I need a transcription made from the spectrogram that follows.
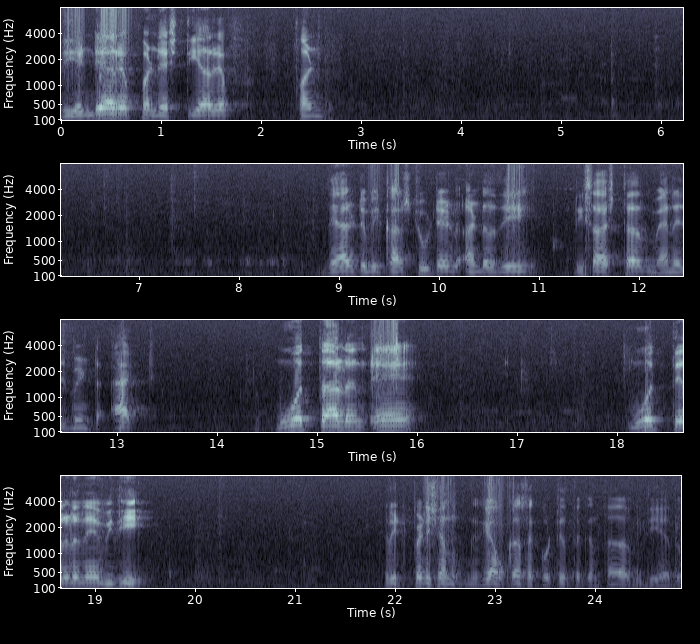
The NDRF and STRF fund they are to be constituted under the Disaster Management Act ಮೂವತ್ತಾರನೇ, ಮೂವತ್ತೆರಡನೇ ವಿಧಿ ರಿಟ್ ಪಿಟಿಷನ್ಗೆ ಅವಕಾಶ ಕೊಟ್ಟಿರ್ತಕ್ಕಂಥ ವಿಧಿ ಅದು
